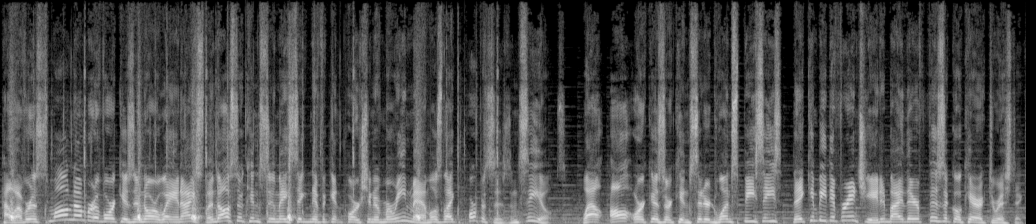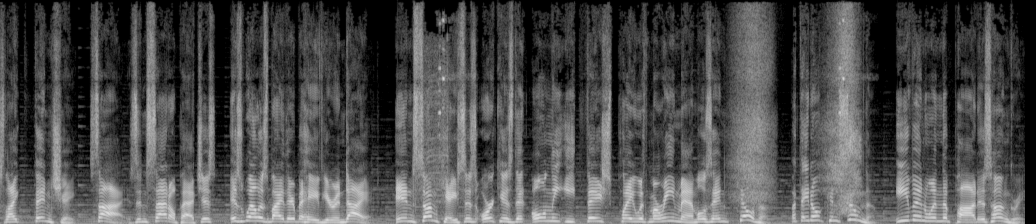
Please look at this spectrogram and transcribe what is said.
However, a small number of orcas in Norway and Iceland also consume a significant portion of marine mammals like porpoises and seals. While all orcas are considered one species, they can be differentiated by their physical characteristics like fin shape, size, and saddle patches, as well as by their behavior and diet. In some cases, orcas that only eat fish play with marine mammals and kill them, but they don't consume them, even when the pod is hungry.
